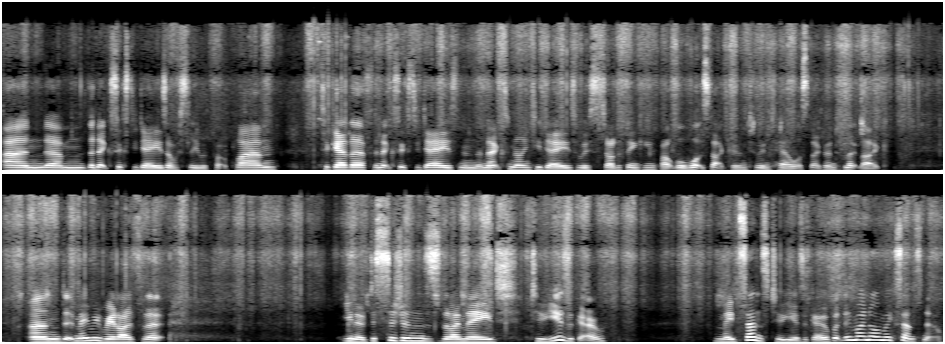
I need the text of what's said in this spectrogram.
And um, the next 60 days, obviously, we put a plan together for the next 60 days. And then the next 90 days, we started thinking about, well, what's that going to entail? What's that going to look like? And it made me realize that, you know, decisions that I made two years ago made sense two years ago, but they might not make sense now.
